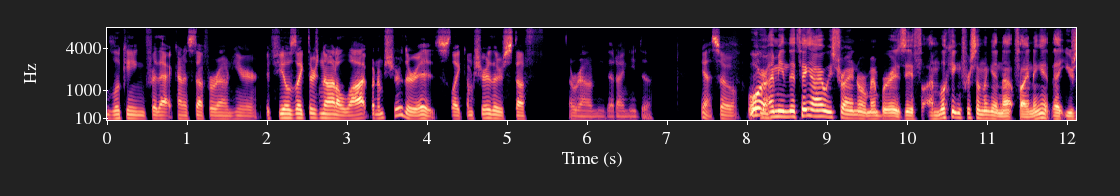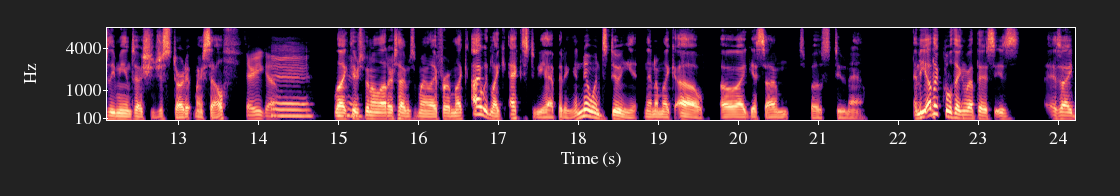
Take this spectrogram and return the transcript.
looking for that kind of stuff around here. It feels like there's not a lot, but I'm sure there is. Like I'm sure there's stuff around me that I need to Yeah, so Or. I mean, the thing I always try and remember is if I'm looking for something and not finding it, that usually means I should just start it myself. there you go. Mm, Like, Mhm. there's been a lot of times in my life where I'm like, I would like X to be happening, and no one's doing it. And then I'm like, oh, oh, I guess I'm supposed to now. And the other cool thing about this is, as I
